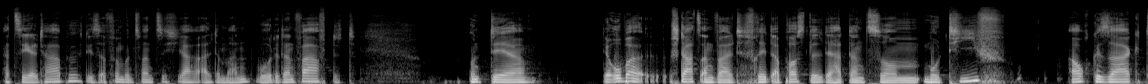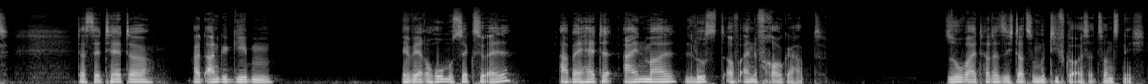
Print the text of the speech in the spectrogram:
erzählt habe, dieser 25 Jahre alte Mann, wurde dann verhaftet. Und der, der Oberstaatsanwalt Fred Apostel, der hat dann zum Motiv auch gesagt, dass der Täter hat angegeben, er wäre homosexuell, aber er hätte einmal Lust auf eine Frau gehabt. Soweit hat er sich da zum Motiv geäußert, sonst nicht.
